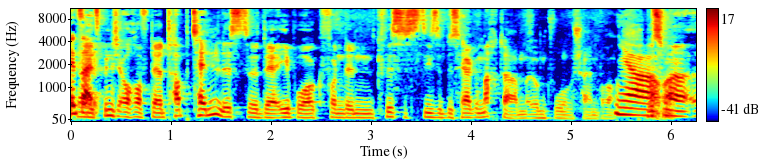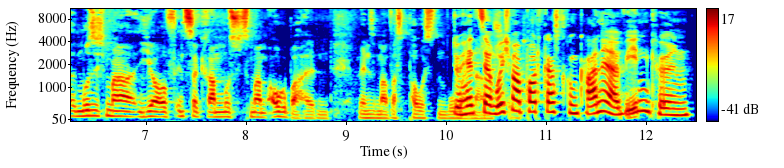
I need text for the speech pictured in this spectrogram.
Jetzt ja, jetzt bin ich auch auf der Top 10 Liste der E-Borg von den Quizzes, die sie bisher gemacht haben, irgendwo scheinbar. Ja, Muss, mal, muss ich mal hier auf Instagram, muss ich es mal im Auge behalten, wenn sie mal was posten. Du hättest ja ruhig mal steht. Podcast Konkane erwähnen können.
